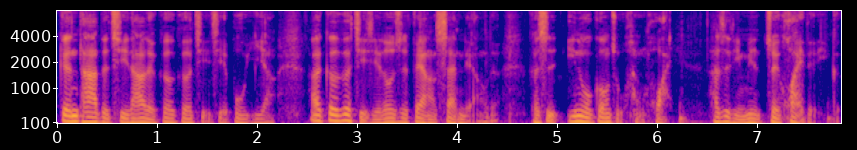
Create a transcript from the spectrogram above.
跟他的其他的哥哥姐姐不一样，他哥哥姐姐都是非常善良的，可是伊诺公主很坏，她是里面最坏的一个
